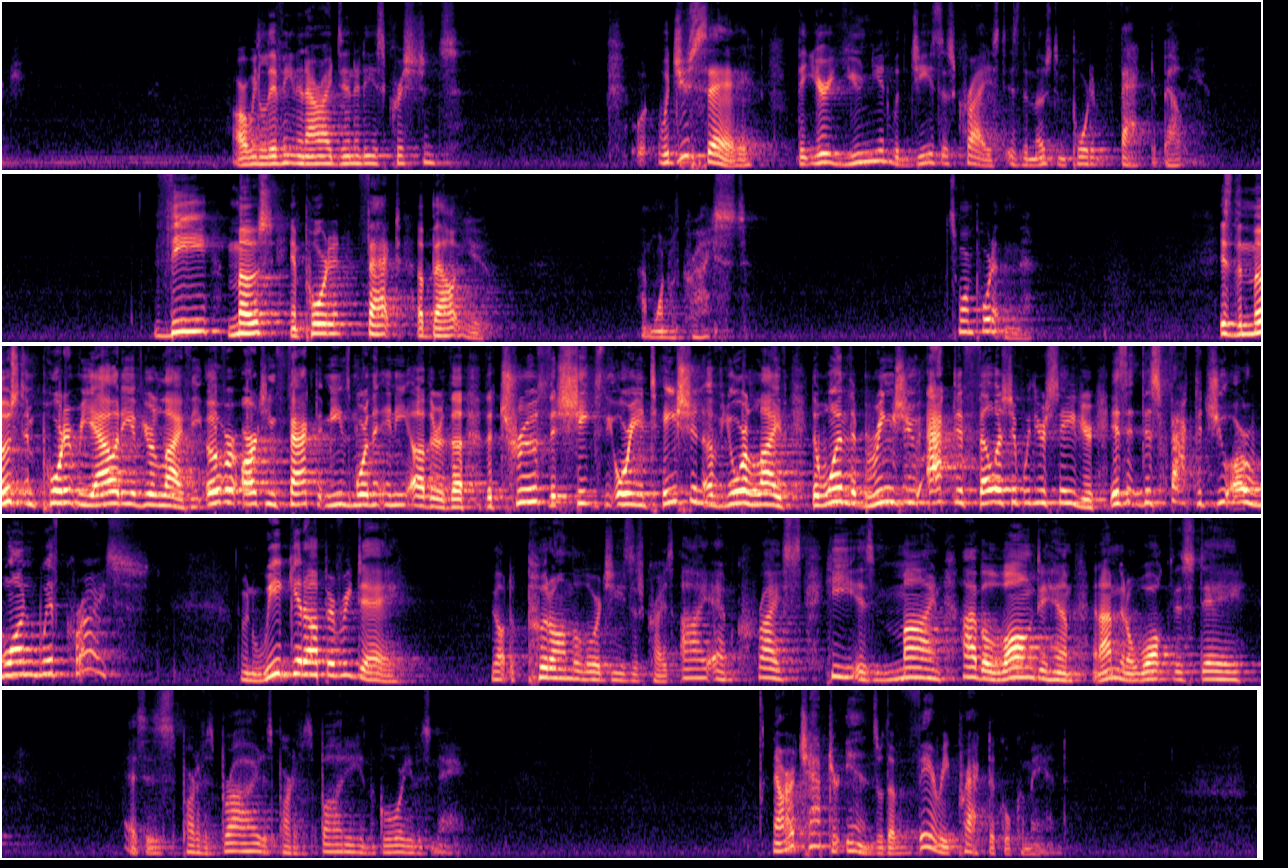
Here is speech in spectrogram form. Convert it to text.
Are we living in our identity as Christians? Would you say that your union with Jesus Christ is the most important fact about you? The most important fact about you I'm one with Christ. What's more important than that? Is the most important reality of your life, the overarching fact that means more than any other, the, the truth that shapes the orientation of your life, the one that brings you active fellowship with your Savior? Is it this fact that you are one with Christ? When we get up every day, we ought to put on the Lord Jesus Christ. I am Christ. He is mine. I belong to him. And I'm going to walk this day as his part of his bride, as part of his body, in the glory of his name. Now, our chapter ends with a very practical command.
